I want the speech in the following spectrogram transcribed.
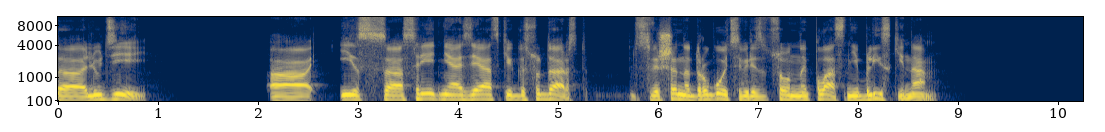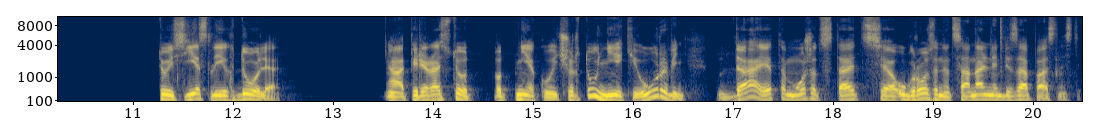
э, людей э, из э, среднеазиатских государств, совершенно другой цивилизационный пласт, не близкий нам. То есть, если их доля а, перерастет вот некую черту, некий уровень, да, это может стать э, угрозой национальной безопасности.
